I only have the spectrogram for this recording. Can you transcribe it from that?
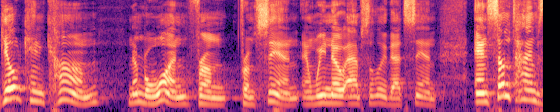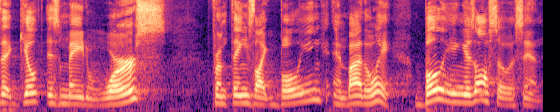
Guilt can come number one, from, from sin, and we know absolutely that's sin. And sometimes that guilt is made worse from things like bullying. And by the way, bullying is also a sin.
